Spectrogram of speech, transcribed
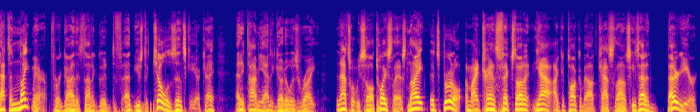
That's a nightmare for a guy that's not a good. That used to kill Luzinski. Okay, anytime he had to go to his right. And that's what we saw twice last night. It's brutal. Am I transfixed on it? Yeah, I could talk about Castellanos. He's had a better year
